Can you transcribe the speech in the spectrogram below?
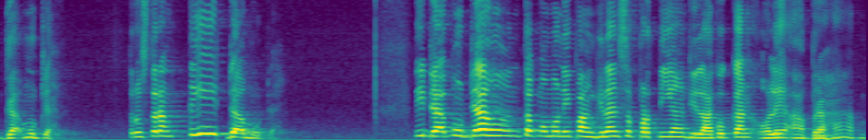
nggak mudah. Terus terang tidak mudah. Tidak mudah untuk memenuhi panggilan seperti yang dilakukan oleh Abraham.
